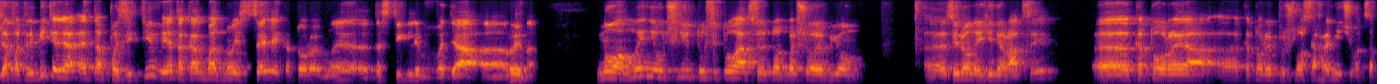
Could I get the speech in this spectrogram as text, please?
Для потребителя это позитив, и это как бы одно из целей, которую мы достигли, вводя рынок. Но мы не учли ту ситуацию, тот большой объем зеленой генерации, Э, которая, э, который пришлось ограничиваться,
